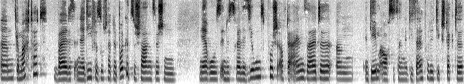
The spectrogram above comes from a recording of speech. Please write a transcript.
ähm, gemacht hat, weil das NRD versucht hat, eine Brücke zu schlagen zwischen Nerus Industrialisierungspush auf der einen Seite, in dem auch sozusagen eine Designpolitik steckte,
